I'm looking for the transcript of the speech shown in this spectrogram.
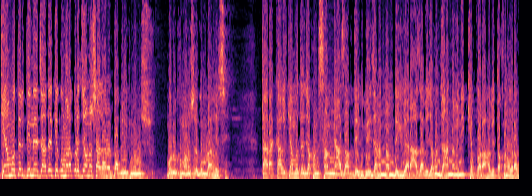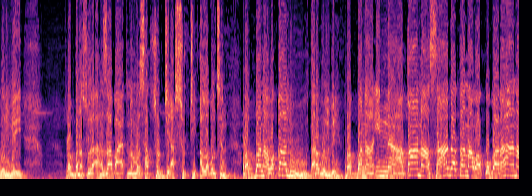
কেয়ামতের দিনে যাদেরকে গুমরা করে জনসাধারণ, পাবলিক মানুষ, মূর্খ মানুষরা গুমরা হয়েছে। তারা কাল কেমতে যখন সামনে আজাব দেখবে, জাহান্নাম দেখবে, আর আজাবে যখন জাহান্নামে নিক্ষেপ করা হবে, তখন ওরা বলবে, রব্বানা সুরা আহজাব আয়াত নম্বর সাতষট্টি, আটষট্টি। আল্লাহ বলছেন, রব্বানা ওয়াকালু তারা বলবে, রব্বানা ইন্না আতানা সাদাতানা ওয়া কুবারানা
